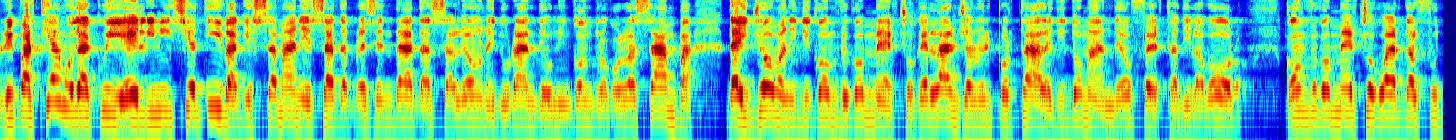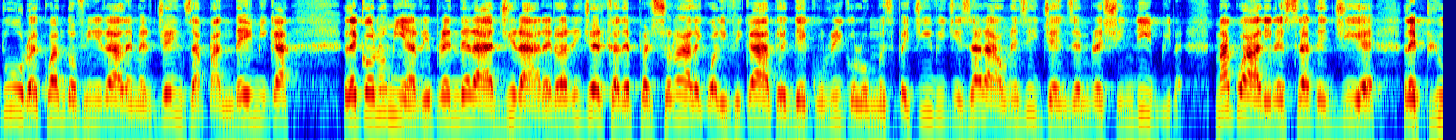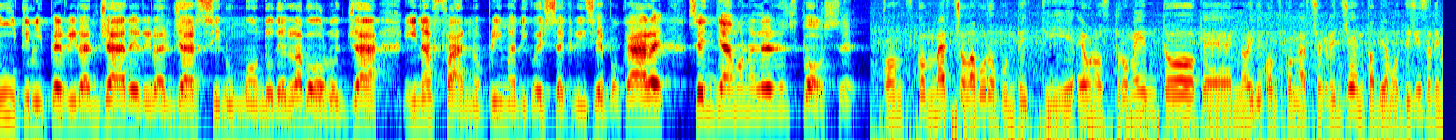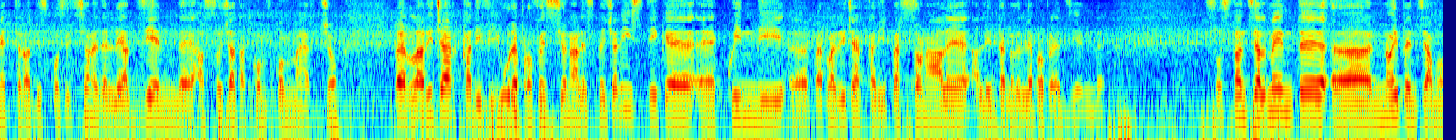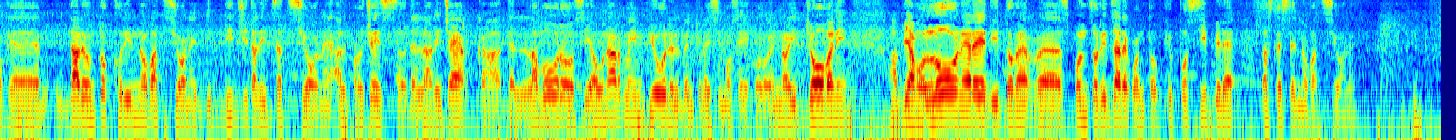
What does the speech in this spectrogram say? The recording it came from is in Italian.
Ripartiamo da qui, è l'iniziativa che stamani è stata presentata a San Leone durante un incontro con la stampa dai giovani di Confcommercio che lanciano il portale di domande e offerta di lavoro. Confcommercio guarda al futuro e quando finirà l'emergenza pandemica l'economia riprenderà a girare e la ricerca del personale qualificato e dei curriculum specifici sarà un'esigenza imprescindibile. Ma quali le strategie le più utili per rilanciare e rilanciarsi in un mondo del lavoro già in affanno prima di questa crisi epocale? Sentiamo nelle risposte. Confcommerciolavoro.it è uno strumento che noi di Confcommercio Agrigento abbiamo deciso di mettere a disposizione delle aziende associate a Confcommercio per la ricerca di figure professionali specialistiche e quindi eh, per la ricerca di personale all'interno delle proprie aziende. Sostanzialmente eh, noi pensiamo che dare un tocco di innovazione e di digitalizzazione al processo della ricerca del lavoro sia un'arma in più nel XXI secolo e noi giovani abbiamo l'onere di dover sponsorizzare quanto più possibile la stessa innovazione.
